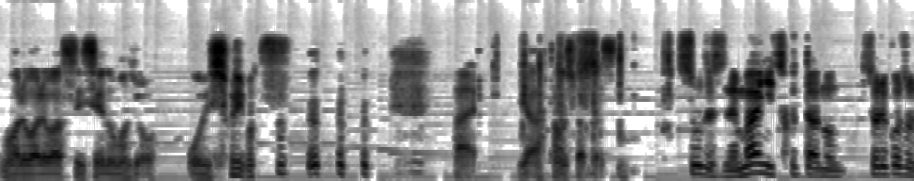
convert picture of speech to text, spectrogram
我々は水星の魔女を応援しております。はい。いやー、楽しかったですね。そうですね。前に作ったあの、それこそ、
